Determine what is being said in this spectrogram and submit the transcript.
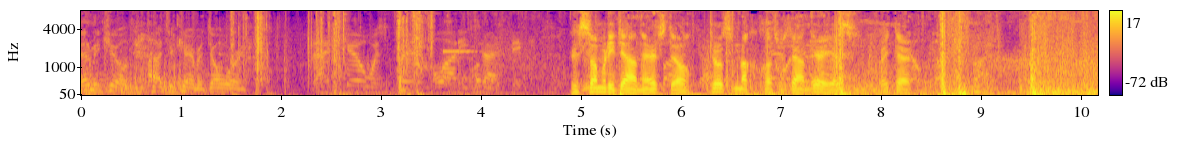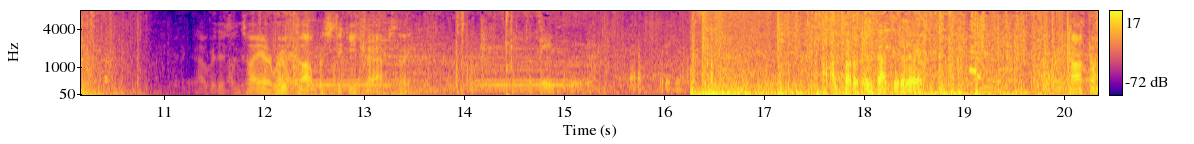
Enemy killed. I took care of it, don't worry. That kill was very bloody tactic. There's somebody down there still. Throw some knuckle clusters down. There he is. Right there. Cover this entire rooftop with sticky traps. Like, I thought it was back there. knock him.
